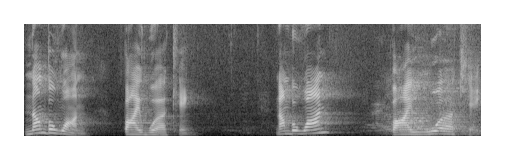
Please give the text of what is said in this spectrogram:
Number one, by working. Number one, by working.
